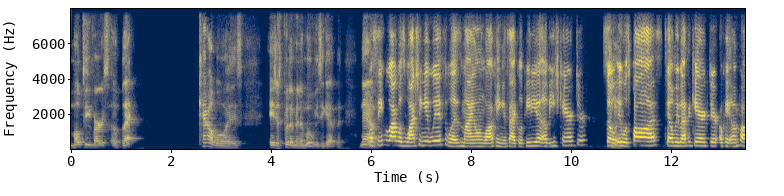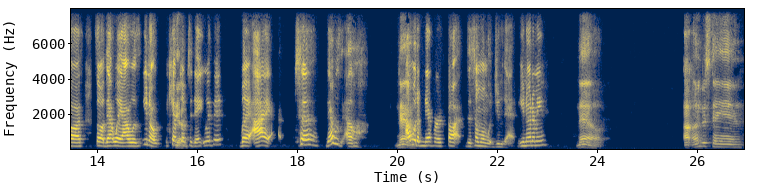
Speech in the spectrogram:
multiverse of black cowboys and just put them in a movie together now well see who i was watching it with was my own walking encyclopedia of each character so mm-hmm. it was pause tell me about the character okay unpause so that way i was you know kept yeah. up to date with it but i to, that was uh, now I would have never thought that someone would do that. You know what I mean? Now, I understand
